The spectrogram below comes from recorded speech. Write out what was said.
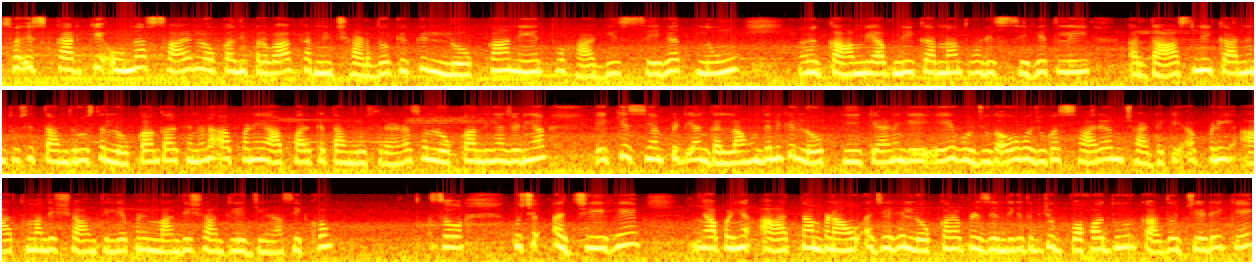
ਸੋ ਇਸ ਕਰਕੇ ਉਹਨਾਂ ਸਾਰੇ ਲੋਕਾਂ ਦੀ ਪਰਵਾਹ ਕਰਨੀ ਛੱਡ ਦਿਓ, ਕਿਉਂਕਿ ਲੋਕਾਂ ਨੇ ਤੁਹਾਡੀ ਸਿਹਤ ਨੂੰ ਕਾਮਯਾਬ ਨਹੀਂ ਕਰਨਾ, ਤੁਹਾਡੀ ਸਿਹਤ ਲਈ ਅਰਦਾਸ ਨਹੀਂ ਕਰਨੀ, ਤੁਸੀਂ ਤੰਦਰੁਸਤ ਲੋਕਾਂ ਕਰਕੇ ਨਾ ਆਪਣੇ ਆਪ ਕਰਕੇ ਤੰਦਰੁਸਤ ਰਹਿਣਾ। ਸੋ ਲੋਕਾਂ ਦੀਆਂ ਜਿਹੜੀਆਂ ਇਹ ਕਿਸੀਆਂ ਪਿੱਟੀਆਂ ਗੱਲਾਂ ਹੁੰਦੀਆਂ ਨੇ ਕਿ ਲੋਕ ਕੀ ਕਹਿਣਗੇ, ਇਹ ਹੋ ਜਾਊਗਾ, ਉਹ ਹੋ ਜਾਊਗਾ, ਸਾਰਿਆਂ ਨੂੰ ਛੱਡ ਕੇ ਆਪਣੀ ਆਤਮਾ ਦੀ ਸ਼ਾਂਤੀ ਲਈ, ਆਪਣੇ ਮਨ ਦੀ ਸ਼ਾਂਤੀ ਲਈ ਜੀਣਾ ਸਿੱਖੋ। ਸੋ ਕੁਝ ਅਜਿਹੇ ਆਪਣੀਆਂ ਆਦਤਾਂ ਬਣਾਓ, ਅਜਿਹੇ ਲੋਕਾਂ ਨੂੰ ਆਪਣੀ ਜ਼ਿੰਦਗੀ ਦੇ ਵਿੱਚੋਂ ਬਹੁਤ ਦੂਰ ਕਰ ਦਿਓ, ਜਿਹੜੇ ਕਿ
